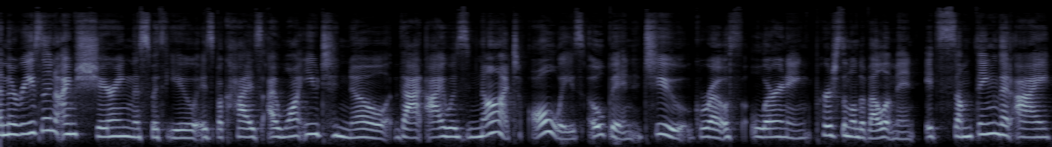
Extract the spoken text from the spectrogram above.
And the reason I'm sharing this with you is because I want you to know that I was not always open to growth, learning, personal development. It's something that I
